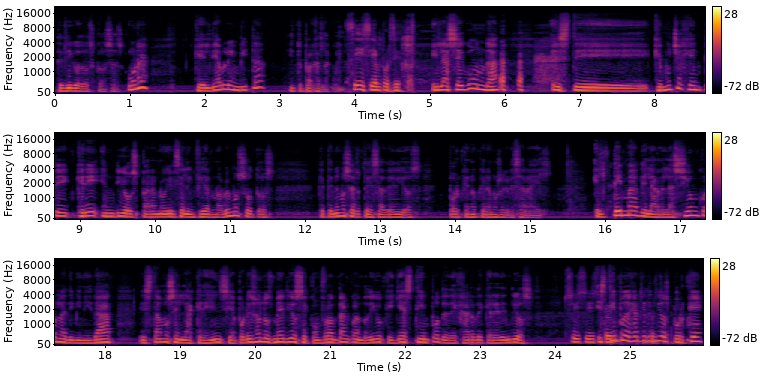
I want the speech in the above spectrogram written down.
Te digo dos cosas. Una, que el diablo invita y tú pagas la cuenta. sí, 100%. Y la segunda, este, que mucha gente cree en Dios para no irse al infierno. Habemos otros que tenemos certeza de Dios porque no queremos regresar a Él. El tema de la relación con la divinidad, estamos en la creencia. Por eso en los medios se confrontan cuando digo que ya es tiempo de dejar de creer en Dios. Sí, sí, Es estoy- tiempo de dejar de creer en Dios. ¿Por qué?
